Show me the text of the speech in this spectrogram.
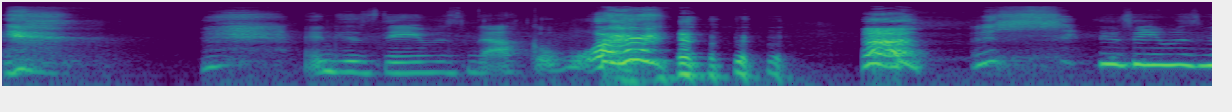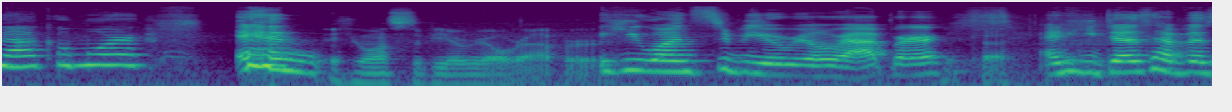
and his name is Macklemore. his name is Macklemore and if he wants to be a real rapper. he wants to be a real rapper Okay. and he does have a,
